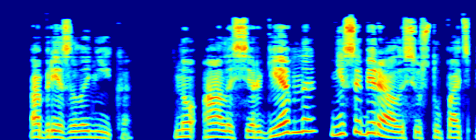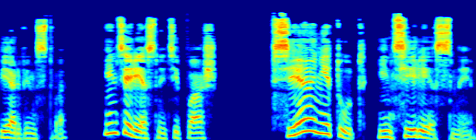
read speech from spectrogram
— обрезала Ника. Но Алла Сергеевна не собиралась уступать первенство. Интересный типаж. Все они тут интересные.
